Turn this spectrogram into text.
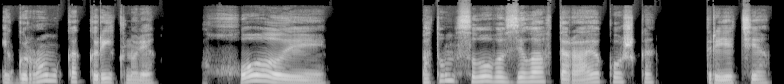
и громко крикнули «Хой!». Потом слово взяла вторая кошка, третья.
